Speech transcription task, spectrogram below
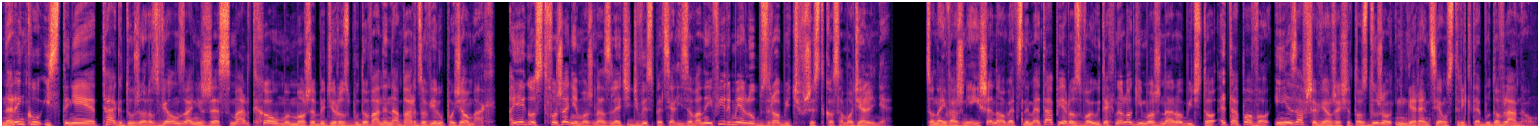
Na rynku istnieje tak dużo rozwiązań, że smart home może być rozbudowany na bardzo wielu poziomach, a jego stworzenie można zlecić wyspecjalizowanej firmie lub zrobić wszystko samodzielnie. Co najważniejsze, na obecnym etapie rozwoju technologii można robić to etapowo i nie zawsze wiąże się to z dużą ingerencją stricte budowlaną.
